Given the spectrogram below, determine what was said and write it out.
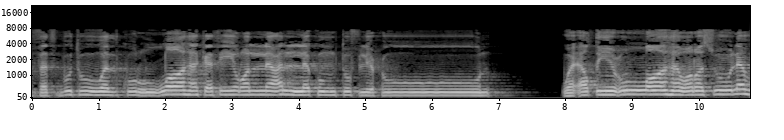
فاثبتوا واذكروا الله كثيرا لعلكم تفلحون. واطيعوا الله ورسوله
